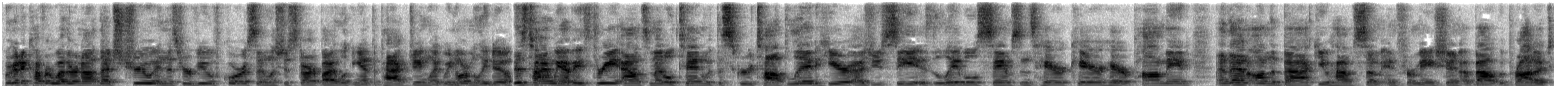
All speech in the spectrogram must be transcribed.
we're going to cover whether or not that's true in this review, of course, and let's just start by looking at the packaging like we normally do. This time we have a 3-ounce metal tin with the screw top lid. Here, as you see, is the label Samson's Hair Care Hair Pomade, and then on the back you have some information about the product,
